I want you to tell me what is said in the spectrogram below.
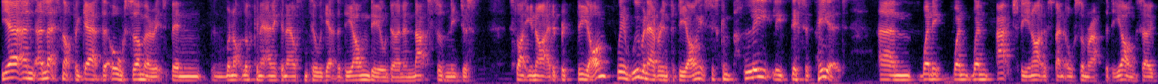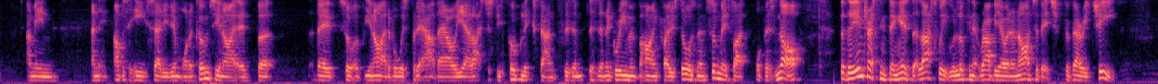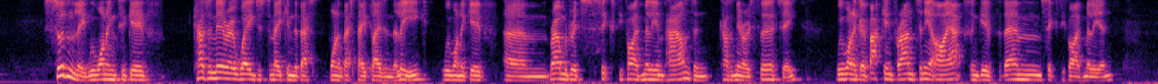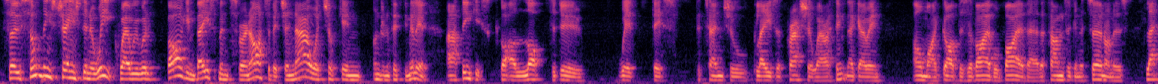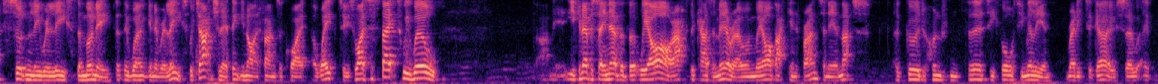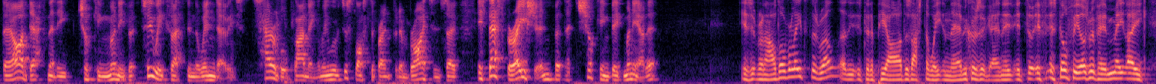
Yeah, and, and let's not forget that all summer it's been we're not looking at anything else until we get the De Jong deal done, and that's suddenly just it's like United. De Jong, we, we were never in for De Jong. It's just completely disappeared. Um, when it when when actually United have spent all summer after De Jong. So I mean and obviously he said he didn't want to come to United, but they've sort of United have always put it out there. Oh yeah, that's just his public stance. There's a, there's an agreement behind closed doors, and then suddenly it's like, well, there's not. But the interesting thing is that last week we are looking at Rabiot and Arnautovic for very cheap. Suddenly we're wanting to give Casemiro wages to make him the best, one of the best paid players in the league. We want to give um, Real Madrid 65 million pounds and Casemiro's 30. We want to go back in for Antony at Ajax and give them 65 million. So something's changed in a week where we would bargain basements for an Arnautovic, and now we're chucking 150 million. And I think it's got a lot to do with this potential Glazer pressure, where I think they're going, "Oh my God, there's a viable buyer there. The fans are going to turn on us. Let's suddenly release the money that they weren't going to release." Which actually, I think United fans are quite awake to. So I suspect we will. I mean, you can never say never, but we are after Casemiro, and we are back in for Antony, and that's a good 130, 40 million ready to go. So uh, they are definitely chucking money, but two weeks left in the window. It's terrible planning. I mean, we've just lost to Brentford and Brighton. So it's desperation, but they're chucking big money at it. Is it Ronaldo related as well? Is there a PR disaster waiting there? Because again, it, it, it still feels with him, mate, like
